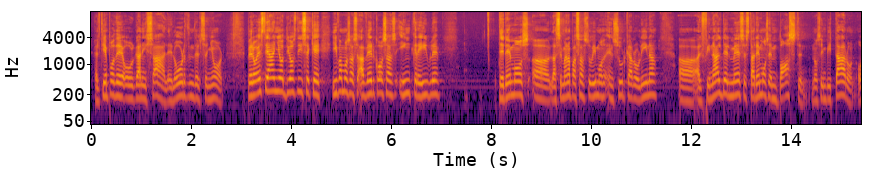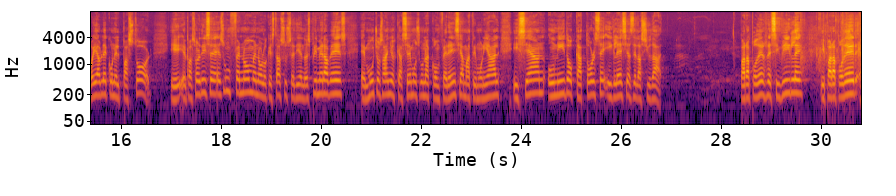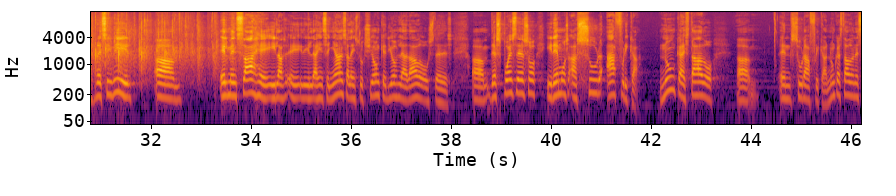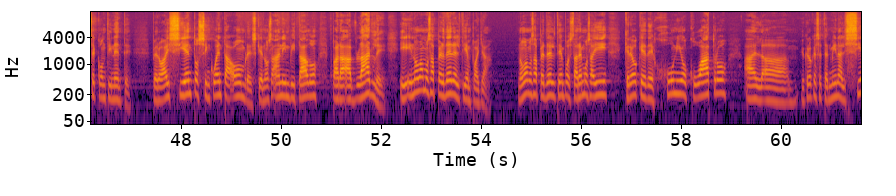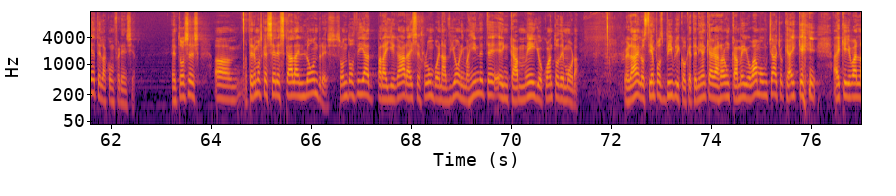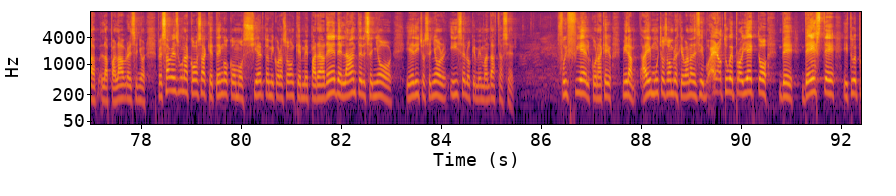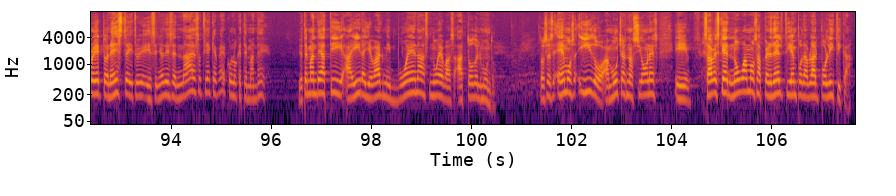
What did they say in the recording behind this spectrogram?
el tiempo de organizar, el orden del Señor. Pero este año Dios dice que íbamos a, ver cosas increíbles. Tenemos, ah, la semana pasada estuvimos en Sur Carolina, Ah, al final del mes estaremos en Boston, nos invitaron. Hoy hablé con el pastor y el pastor dice, es un fenómeno lo que está sucediendo. Es primera vez en muchos años que hacemos una conferencia matrimonial y se han unido 14 iglesias de la ciudad para poder recibirle y para poder recibir... Um, el mensaje y la, y la, enseñanza, la instrucción que Dios le ha dado a ustedes. Um, después de eso iremos a Suráfrica. Nunca he estado um, en Suráfrica, nunca he estado en ese continente, pero hay 150 hombres que nos han invitado para hablarle y, no vamos a perder el tiempo allá. No vamos a perder el tiempo, estaremos ahí creo que de junio 4 al, uh, yo creo que se termina el 7 la conferencia. Entonces, tenemos que hacer escala en Londres. Son dos días para llegar a ese rumbo en avión. Imagínate en camello cuánto demora. ¿Verdad? En los tiempos bíblicos que tenían que agarrar un camello. Vamos muchachos, que hay que, hay que llevar la, la palabra del Señor. Pero sabes una cosa que tengo como cierto en mi corazón, que me pararé delante del Señor y he dicho, Señor, hice lo que me mandaste a hacer fui fiel con aquello. Mira, hay muchos hombres que van a decir, bueno, tuve proyecto de, este y tuve proyecto en este. Y, el Señor dice, nada, eso tiene que ver con lo que te mandé. Yo te mandé a ti a ir a llevar mis buenas nuevas a todo el mundo. Entonces hemos ido a muchas naciones y sabes que no vamos a perder tiempo de hablar política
